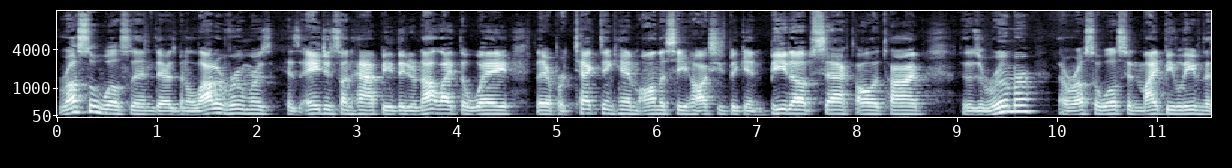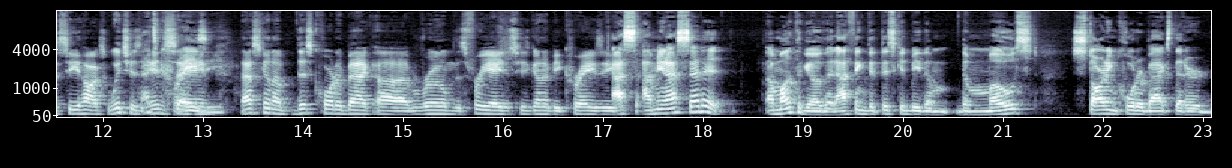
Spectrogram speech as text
Russell Wilson, there's been a lot of rumors. His agent's unhappy. They do not like the way they are protecting him on the Seahawks. He's been getting beat up, sacked all the time. There's a rumor that Russell Wilson might be leaving the Seahawks, which is That's insane. Crazy. That's gonna this quarterback uh, room, this free agency is gonna be crazy. I, I mean, I said it a month ago that I think that this could be the the most starting quarterbacks that are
